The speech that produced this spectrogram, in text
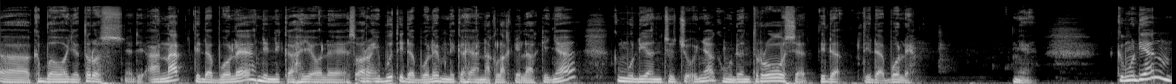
uh, ke bawahnya terus. Jadi anak tidak boleh dinikahi oleh seorang ibu tidak boleh menikahi anak laki-lakinya, kemudian cucunya, kemudian terus ya tidak tidak boleh. Ya. Kemudian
